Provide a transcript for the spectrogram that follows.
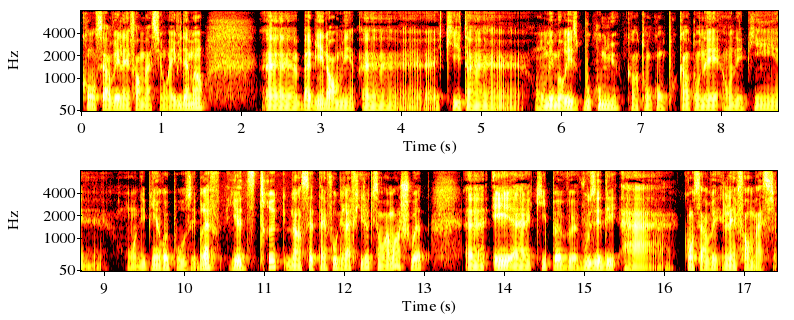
conserver l'information. Évidemment, euh, ben, bien dormir, euh, qui est un, on mémorise beaucoup mieux quand on est bien reposé. Bref, il y a des trucs dans cette infographie là qui sont vraiment chouettes euh, et qui peuvent vous aider à conserver l'information.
